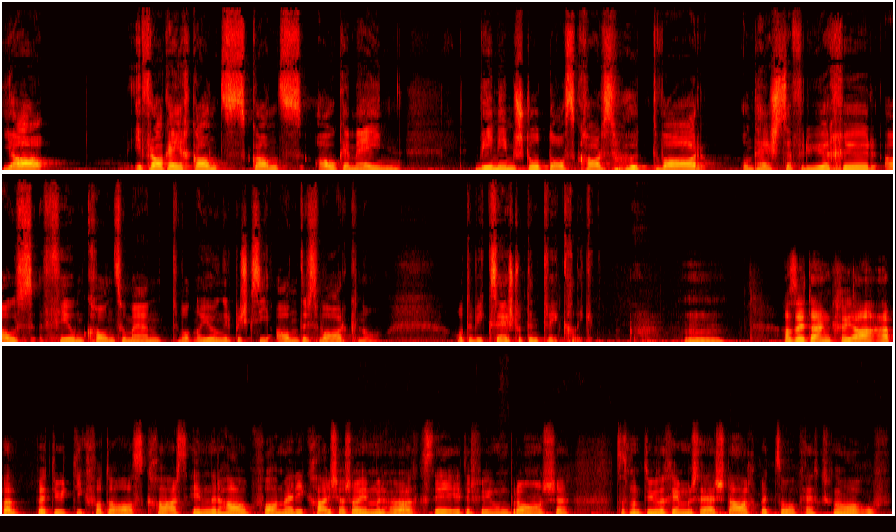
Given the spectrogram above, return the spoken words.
ja, ich frage eigentlich ganz, ganz allgemein, wie nimmst du die Oscars heute wahr und hast sie früher als Filmkonsument, wo du noch jünger bist, anders wahrgenommen? Oder wie siehst du die Entwicklung? Mm. Also ich denke, ja, eben, die Bedeutung der Oscars innerhalb von Amerika ist ja schon immer hoch in der Filmbranche, dass man natürlich immer sehr stark Bezug hat genommen auf,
